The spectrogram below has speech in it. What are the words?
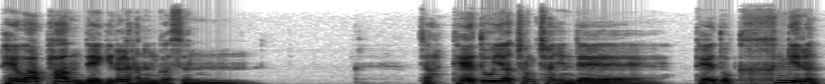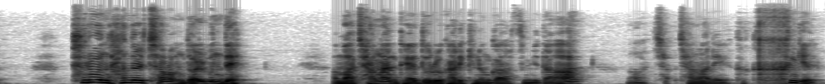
배와 밤 내기를 하는 것은 자 대도여 청천인데 대도 큰 길은 푸른 하늘처럼 넓은데 아마 장안 대도를 가리키는 것 같습니다. 어, 장안의 그 큰 길.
